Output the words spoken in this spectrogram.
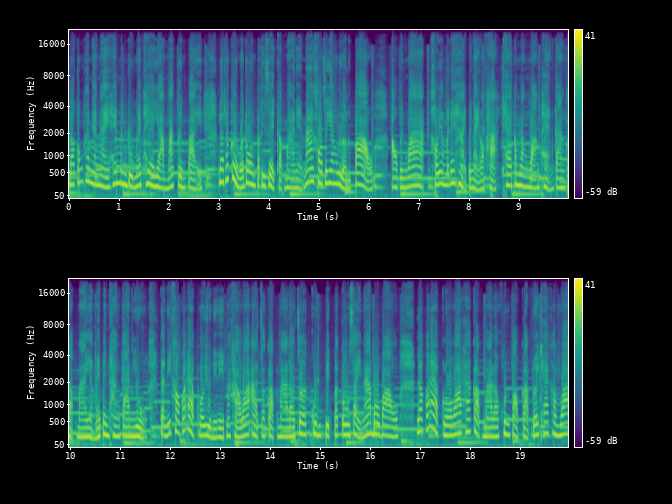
เราต้องทำยังไงให้มันดูไม่พยายามมากเกินไป แล้วถ้าเกิดว่าโดนปฏิเสธกลับมาเนี่ยหน้าเขาจะยังเหลือหรือเปล่า เอาเป็นว่าเขายังไม่ได้หายไปไหนหรอกค่ะ แค่กำลังวางแผนการกลับมาอย่างไม่เป็นทางการอยู่ แต่นี่เขาก็แอบกลัวอยู่นิดๆนะคะ ว่าอาจจะกลับมาแล้วเจอคุณปิดประตูใส่หน้าเบาๆ แล้วก็แอบกลัวว่าถ้ากลับมาแล้วคุณตอบกลับด้วยแค่คำว่า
